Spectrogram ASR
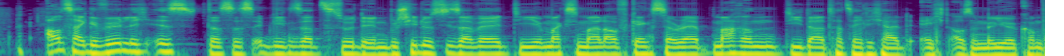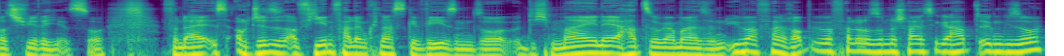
außergewöhnlich ist, dass es im Gegensatz zu den Bushidos dieser Welt, die maximal auf Gangster-Rap machen, die da tatsächlich halt echt aus dem Milieu kommen, was schwierig ist. So. Von daher ist auch Jesus auf jeden Fall im Knast gewesen. So. Und ich meine, er hat sogar mal so einen Überfall, Raubüberfall oder so eine Scheiße gehabt, irgendwie so.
